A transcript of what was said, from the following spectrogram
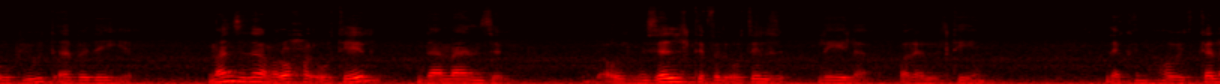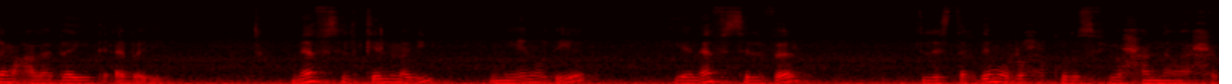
وبيوت أبدية. منزل ده لما أروح الأوتيل ده منزل. بقول نزلت في الأوتيل ليلة ولا ليلتين. لكن هو بيتكلم على بيت أبدي. نفس الكلمة دي مينو ديت هي نفس ال verb اللي استخدمه الروح القدس في يوحنا واحد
